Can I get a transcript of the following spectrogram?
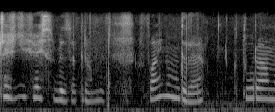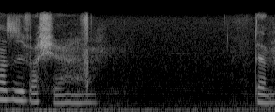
Cześć, dzisiaj sobie zagramy fajną grę, która nazywa się ten.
